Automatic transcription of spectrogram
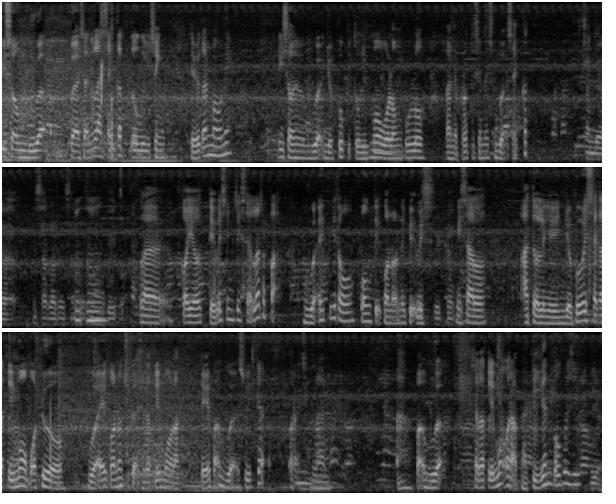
iso mbuak bahasane lah 50 lho kuwi sing dhewe kan mau nih iso mbuak njobo 75 80 lah nek produsen wis mbuak 50 canda reseller reseller mau gitu lah kaya dhewe sing reseller Pak mbuake piro? Wong dik kono nek wis misal adol njobo wis 55 padha. Mbuake kono juga 55 lah. Dhewe Pak mbuak swidak ora Hmm. jalan Pak mbuak 55 ora bati kan kok sih? Iya.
